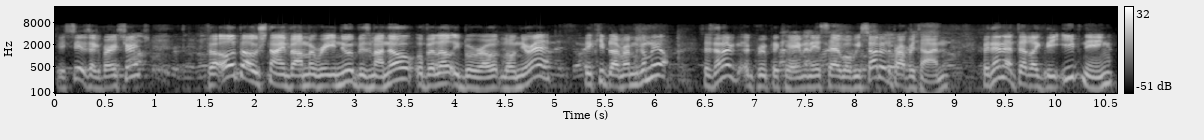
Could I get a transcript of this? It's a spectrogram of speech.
You see, it's like very strange. Va'od ba'ushnaim va'amari inu bizmano ubelel iburo lo nireh. They keep Rama Gamliel. So there's another group that came and they said, well, we saw it at the proper time, but then at the like the evening,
